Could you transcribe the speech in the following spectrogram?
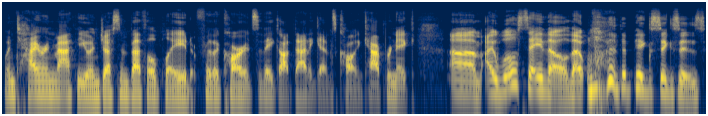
when Tyrann Mathieu and Justin Bethel played for the Cards. They got that against Colin Kaepernick. Um, I will say, though, that one of the pick sixes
